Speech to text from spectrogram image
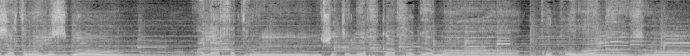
אז הטריל סגון, הלך הטריל, שתלך ככה גם הקוקורונה הזו,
